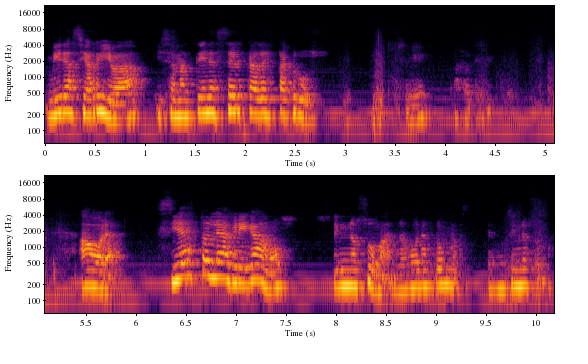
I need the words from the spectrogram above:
mira hacia arriba y se mantiene cerca de esta cruz. ¿Sí? Ahora, si a esto le agregamos signo suma, no es una cruz más, es un signo suma,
